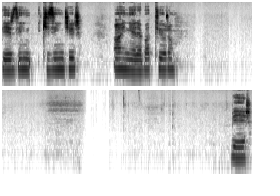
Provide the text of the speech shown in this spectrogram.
bir zin, iki zincir, aynı yere batıyorum. Bir,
